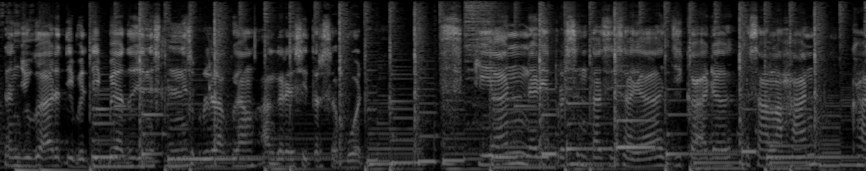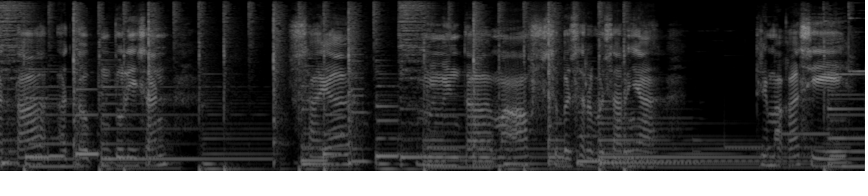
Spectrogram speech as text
dan juga ada tipe-tipe atau jenis-jenis perilaku yang agresi tersebut. Sekian dari presentasi saya. Jika ada kesalahan kata atau tulisan, saya meminta maaf sebesar-besarnya. Terima kasih.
